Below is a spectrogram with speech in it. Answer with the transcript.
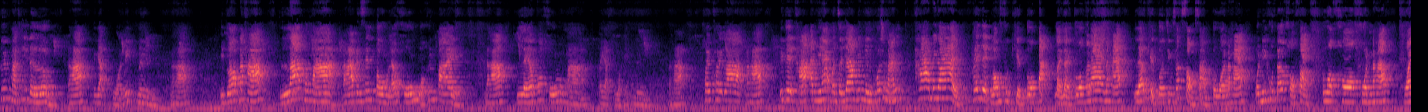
ขึ้นมาที่เดิมนะคะขยับหัวนิดหนึ่งนะคะ อีกรอบนะคะ ลากลงมานะคะเป็นเส้นตรงแล้วโค้งหัวขึ้นไปนะคะ แล้วก็โค้งลงมาขยับหัวนิดหนึ่งนะคะ ค่อยๆลากนะคะเด็กๆคะอันเนี้ยมันจะยากนิดนึงเพราะฉะนั้น ถ้าไม่ได้ให้เด็กลองฝึกเขียนตัวปักหลาย ๆ ตัวก็ได้นะคะ แล้วเขียนตัวจริงสัก2อสามตัวนะคะ วันนี้ครูเต้าขอฝากตัวคอคนนะคะ ไว้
